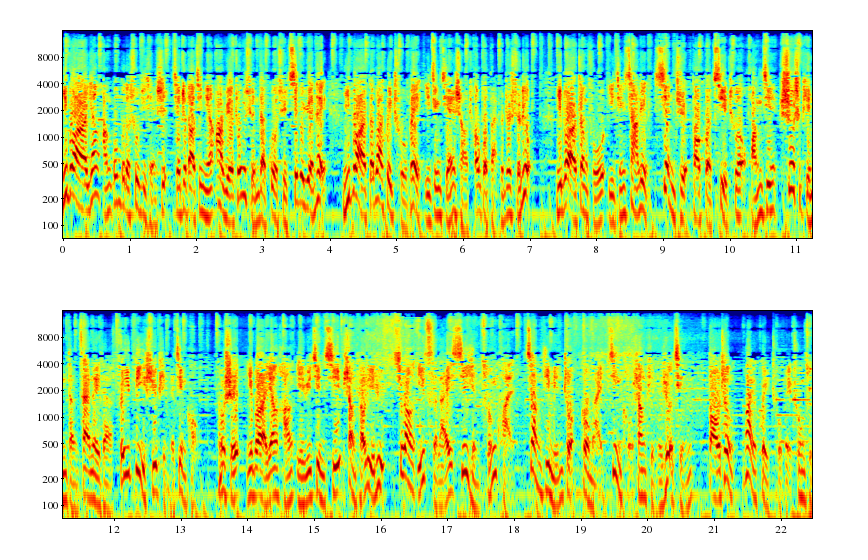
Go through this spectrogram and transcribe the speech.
尼泊尔央行公布的数据显示，截止到今年二月中旬的过去七个月内，尼泊尔的外汇储备已经减少超过百分之十六。尼泊尔政府已经下令限制包括汽车、黄金、奢侈品等在内的非必需品的进口。同时，尼泊尔央行也于近期上调利率，希望以此来吸引存款，降低民众购买进口商品的热情，保证外汇储备充足。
